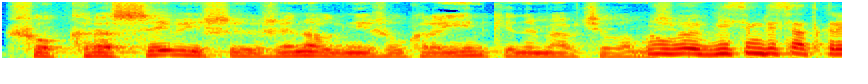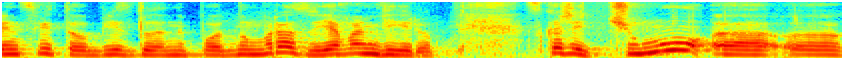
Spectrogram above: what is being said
що красивіших жінок, ніж українки, немає в цілому Ну, ви 80 країн світу об'їздили не по одному разу. Я вам вірю. Скажіть, чому е, е,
